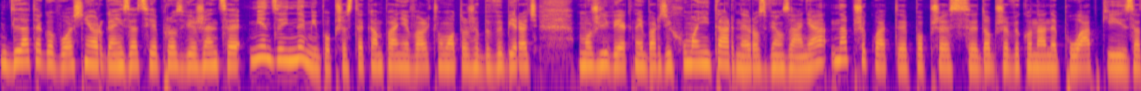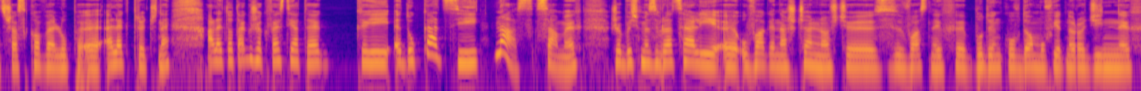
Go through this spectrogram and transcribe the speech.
Dlatego właśnie organizacje prozwierzęce między innymi poprzez tę kampanię walczą o to, żeby wybierać możliwie jak najbardziej humanitarne rozwiązania, na przykład e, poprzez dobrze wykonane pułapki zatrzaskowe lub e, elektryczne, ale to także kwestia tego, takiej edukacji nas samych, żebyśmy zwracali e, uwagę na szczelność e, z własnych e, budynków, domów jednorodzinnych,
